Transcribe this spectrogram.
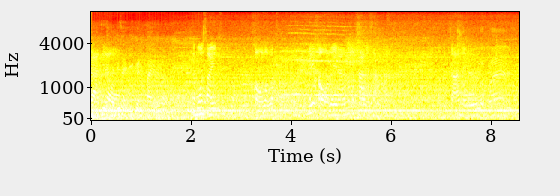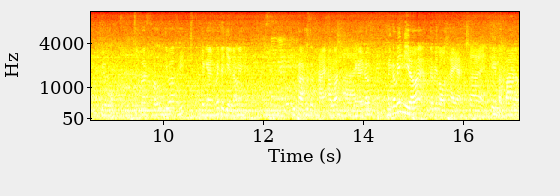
การที่เรานิสัยดีเกินไปหรือเปล่าแต่มอเตอร์ไซค์ต่อเราละไม่ได้ต่อเลยนะต้องราคาละสามพันสามพันจานเลยเขานะแบบว่า คือผมคิดว่าเขาคิดว่าเฮ้ยยังไงมันก็จะเย็นแล้วไงลูกค้าคนสุดท้ายเอาวะยังไงก็มันก็ไม่มีแล้วอะมันจะไปรอใครอะใช่เตรียมกลับบ้านแล้ว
